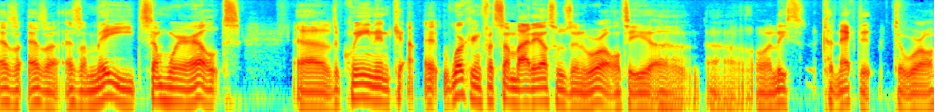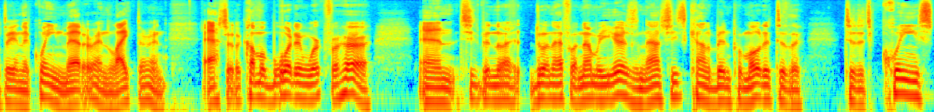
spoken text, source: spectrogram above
as a as a as a maid somewhere else. Uh, the queen in uh, working for somebody else who's in royalty, uh, uh, or at least connected to royalty, and the queen met her and liked her and asked her to come aboard and work for her. And she's been doing that for a number of years, and now she's kind of been promoted to the to the queen's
